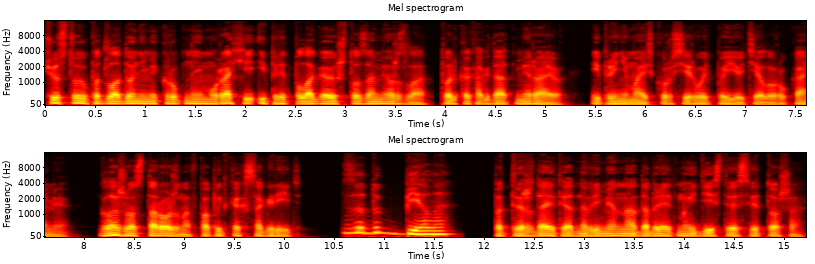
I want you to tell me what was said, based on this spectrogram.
Чувствую под ладонями крупные мурахи и предполагаю, что замерзла, только когда отмираю, и принимаюсь курсировать по ее телу руками. Глажу осторожно, в попытках согреть. «Задубела», — подтверждает и одновременно одобряет мои действия Святоша.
